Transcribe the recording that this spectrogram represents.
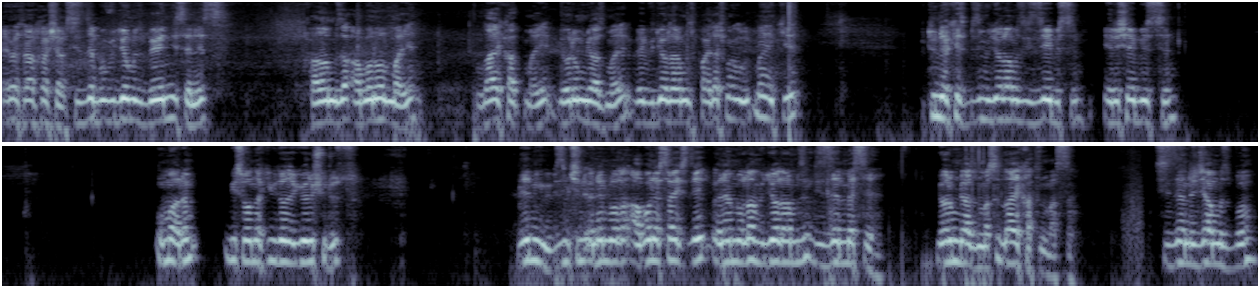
Evet arkadaşlar siz de bu videomuzu beğendiyseniz kanalımıza abone olmayı, like atmayı, yorum yazmayı ve videolarımızı paylaşmayı unutmayın ki bütün herkes bizim videolarımızı izleyebilsin, erişebilsin. Umarım bir sonraki videoda görüşürüz. Dediğim gibi bizim için önemli olan abone sayısı değil, önemli olan videolarımızın izlenmesi, yorum yazılması, like atılması. Sizden ricamız bu.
